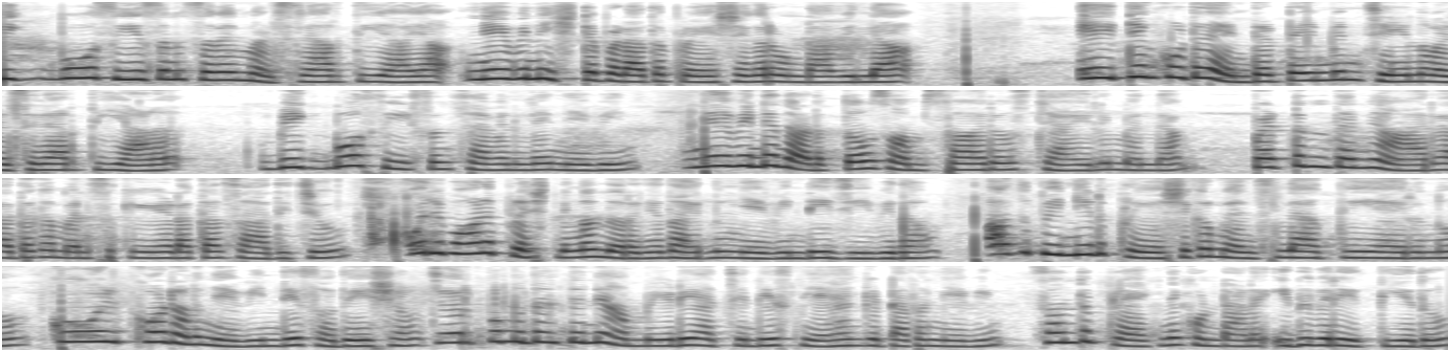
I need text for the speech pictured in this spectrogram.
ബിഗ് ബോസ് സീസൺ സെവൻ മത്സരാർത്ഥിയായ നെവിനെ ഇഷ്ടപ്പെടാത്ത പ്രേക്ഷകർ ഉണ്ടാവില്ല. ഏറ്റവും കൂടുതൽ എന്റർടൈൻമെന്റ് ചെയ്യുന്ന മത്സരാർത്ഥിയാണ് ബിഗ് ബോസ് സീസൺ സെവനിലെ നെവിൻ. നെവിന്റെ നടത്തവും സംസാരവും സ്റ്റൈലും എല്ലാം പെട്ടെന്ന് തന്നെ ആരാധക മനസ്സ് കീഴടക്കാൻ സാധിച്ചു. ഒരുപാട് പ്രശ്നങ്ങൾ നിറഞ്ഞതായിരുന്നു നെവിന്റെ ജീവിതം. അത് പിന്നീട് പ്രേക്ഷകർ മനസ്സിലാക്കുകയായിരുന്നു. കോഴിക്കോടാണ് നെവിന്റെ സ്വദേശം. ചെറുപ്പം മുതൽ തന്നെ അമ്മയുടെ അച്ഛന്റെ സ്നേഹം കിട്ടാത്ത നെവിൻ സ്വന്തം പ്രയത്നം കൊണ്ടാണ് ഇതുവരെ എത്തിയതും.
